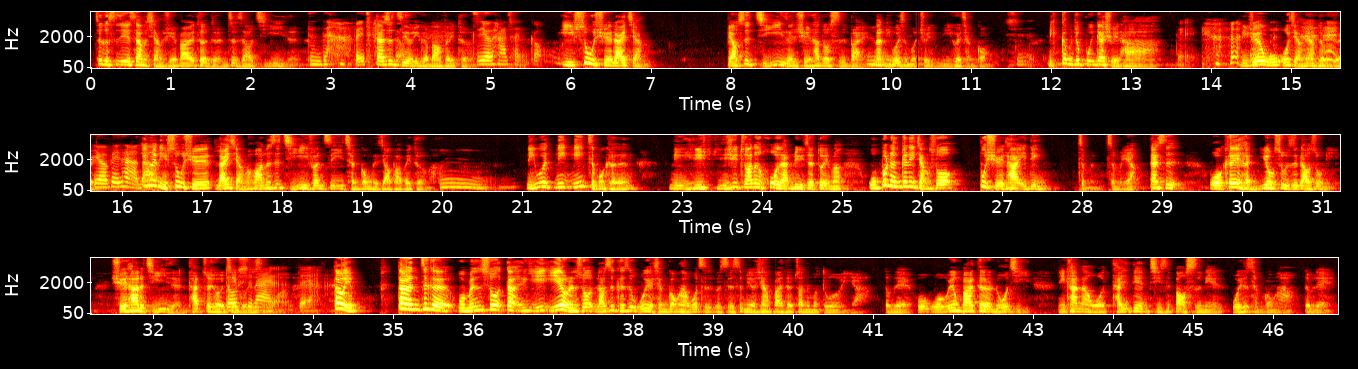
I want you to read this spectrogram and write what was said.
这个世界上想学巴菲特的人至少几亿人，真的 非常，但是只有一个巴菲特，只有他成功。以数学来讲，表示几亿人学他都失败，嗯，那你为什么觉得你会成功？是你根本就不应该学他啊！对，你觉得我我讲那样对不对？有非常有，因为你数学来讲的话，那是几亿分之一成功的叫巴菲特嘛。嗯，你为你你怎么可能？你你你去抓那个豁然率，这对吗？我不能跟你讲说不学他一定怎么怎么样，但是我可以很用数字告诉你，学他的几亿人，他最后的结果是什么？对啊，倒也当然这个我们说，当然也也有人说，老师，可是我也成功啊，我只我只是没有像巴菲特赚那么多而已啊，对不对？我我我用巴菲特的逻辑，你看呢、啊？我台积电其实报十年，我也是成功啊，对不对？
